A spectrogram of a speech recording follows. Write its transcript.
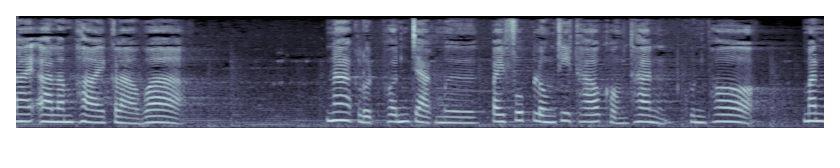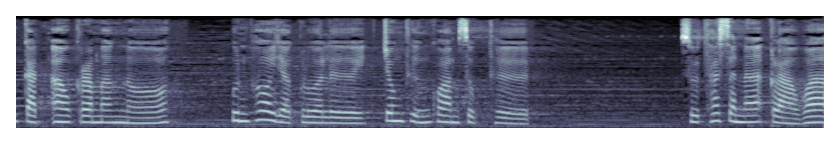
นายอาลัมพายกล่าวว่า นาคหลุดพ้นจากมือไปฟุบลงที่เท้าของท่าน คุณพ่อ มันกัดเอากระมังหนอ คุณพ่ออย่ากลัวเลยจงถึงความสุขเถิด สุทัศนะกล่าวว่า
